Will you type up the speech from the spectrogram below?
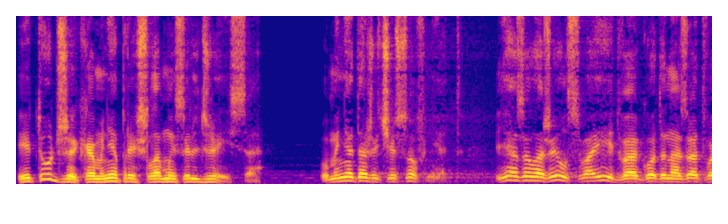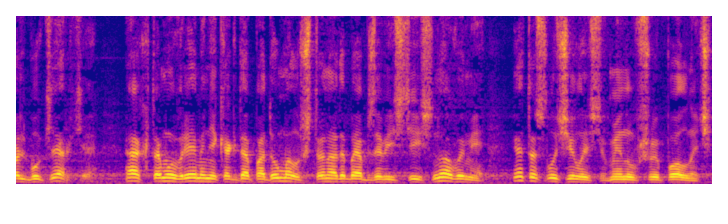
И тут же ко мне пришла мысль Джейса. У меня даже часов нет. Я заложил свои два года назад в Альбукерке, а к тому времени, когда подумал, что надо бы обзавестись новыми, это случилось в минувшую полночь,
